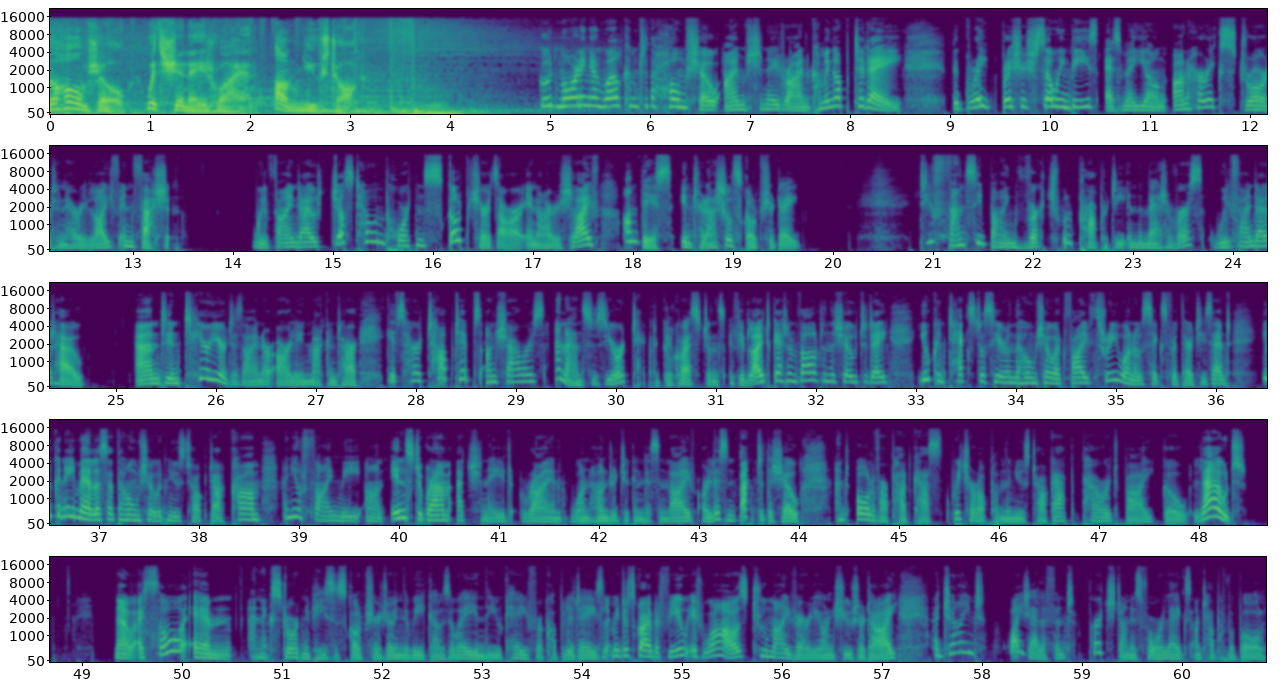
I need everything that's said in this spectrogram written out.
The Home Show with Sinead Ryan on Newstalk. Good morning and welcome to the Home Show. I'm Sinead Ryan. Coming up today, the great British sewing bee's Esme Young on her extraordinary life in fashion. We'll find out just how important sculptures are in Irish life on this International Sculpture Day. Do you fancy buying virtual property in the metaverse? We'll find out how. And interior designer Arlene McIntyre gives her top tips on showers and answers your technical questions. If you'd like to get involved in the show today, you can text us here on the Home Show at 53106 for 30 cent. You can email us at thehomeshow at newstalk.com and you'll find me on Instagram at Sinead Ryan100. You can listen live or listen back to the show and all of our podcasts, which are up on the Newstalk app powered by Go Loud. Now, I saw um, an extraordinary piece of sculpture during the week. I was away in the UK for a couple of days. Let me describe it for you. It was, to my very untutored eye, a giant white elephant perched on his four legs on top of a ball.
